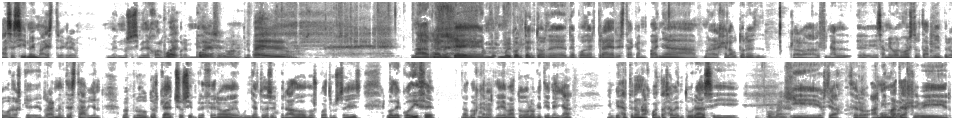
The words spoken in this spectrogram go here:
asesino y maestre, creo. No sé si me dejo algo por en medio. Puede ser, bueno. Pues, Nada, realmente muy contentos de, de, poder traer esta campaña. Bueno, es que el autor es claro, al final eh, es amigo nuestro también, pero bueno, es que realmente está bien. Los productos que ha hecho siempre cero, eh, un llanto desesperado, 246, lo de Códice, las dos caras de Eva, todo lo que tiene ya, empieza a tener unas cuantas aventuras y, y hostia, cero, anímate a escribir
